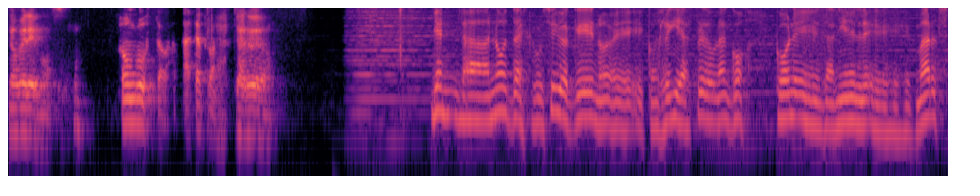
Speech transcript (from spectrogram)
nos veremos. Un gusto, hasta pronto. Hasta luego. Bien, la nota exclusiva que conseguía Alfredo Blanco con Daniel Marx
